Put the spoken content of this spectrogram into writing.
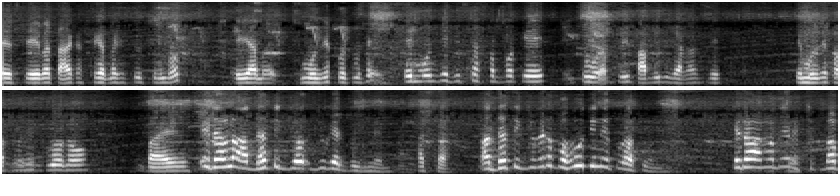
এসছে। এবার তার কাছ থেকে আপনাকে একটু শুনব। এই আমার মন্দির প্রথমশাই এই মন্দির বিশ্বাস সম্পর্কে একটু আপনি পাবলিকে জানান যে এই মন্দির কত বছর পুরনো বা এটা হলো আধ্যাত্মিক যুগের বুঝলেন। আচ্ছা। আধ্যাত্মিক যুগের বহু দিনের পুরাতন। এটা আমাদের বাপ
